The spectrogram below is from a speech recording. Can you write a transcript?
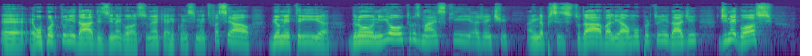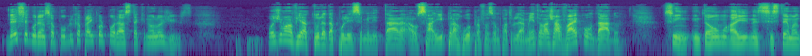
é, oportunidades de negócio, né? Que é reconhecimento facial, biometria, drone e outros mais que a gente ainda precisa estudar, avaliar uma oportunidade de negócio de segurança pública para incorporar as tecnologias. Hoje uma viatura da Polícia Militar, ao sair para a rua para fazer um patrulhamento, ela já vai com o dado? Sim, então aí nesse sistema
